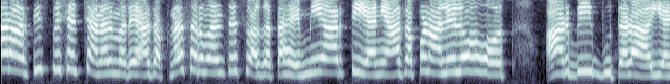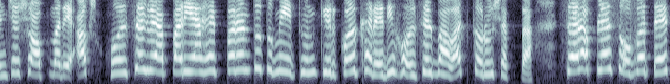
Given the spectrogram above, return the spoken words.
तर आरती स्पेशल चॅनलमध्ये आज आपणा सर्वांचे स्वागत आहे. मी आरती आणि आज आपण आलेलो आहोत आर बी भुतडा यांच्या शॉपमध्ये होलसेल व्यापारी आहेत परंतु तुम्ही इथून किरकोळ खरेदी होलसेल भावात करू शकता. सर आपल्यासोबत आहेत.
